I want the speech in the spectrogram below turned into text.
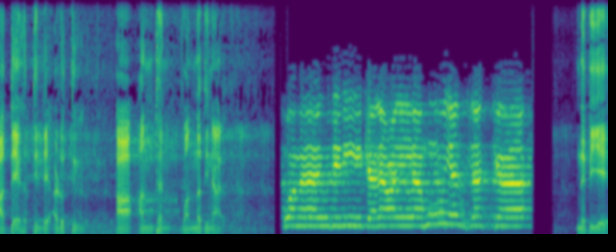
അദ്ദേഹത്തിന്റെ അടുത്ത് ആ അന്ധൻ വന്നതിനാൽ. നബിയെ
